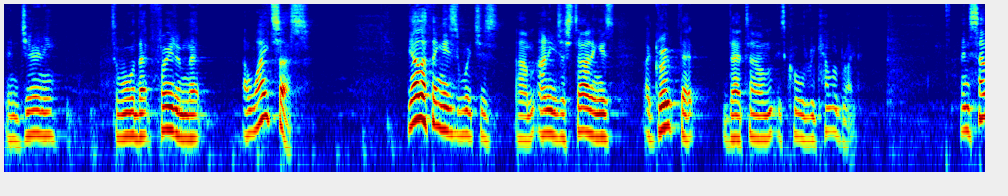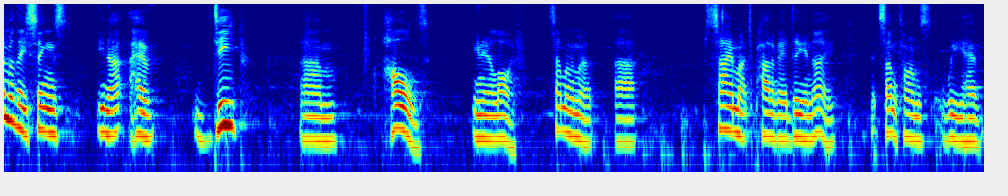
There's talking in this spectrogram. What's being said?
and journey toward that freedom that awaits us. The other thing is, which is um, only just starting, is a group that, that um, is called Recalibrate. And some of these things, you know, have deep um, holes in our life. Some of them are, are so much part of our DNA that sometimes we have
